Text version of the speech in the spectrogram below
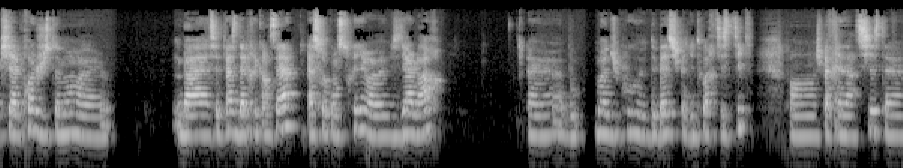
qui approchent justement bah, cette phase d'après-cancer à se reconstruire via l'art euh, moi, du coup, de base, je suis pas du tout artistique. Enfin, je suis pas très artiste. Euh,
